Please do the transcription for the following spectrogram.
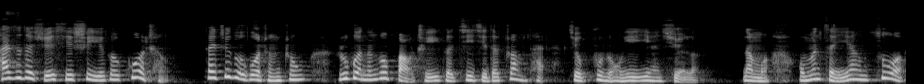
孩子的学习是一个过程，在这个过程中，如果能够保持一个积极的状态，就不容易厌学了。那么我们怎样做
